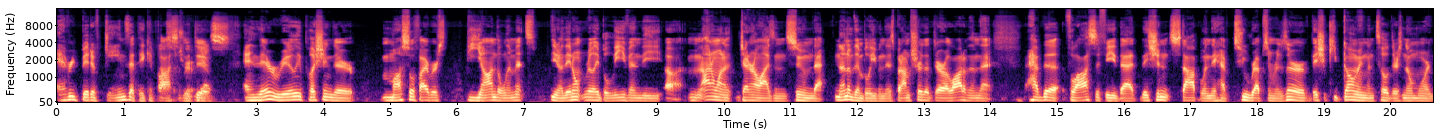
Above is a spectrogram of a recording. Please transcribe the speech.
every bit of gains that they can possibly do. Yes. and they're really pushing their muscle fibers beyond the limits. You know, they don't really believe in the. Uh, I don't want to generalize and assume that none of them believe in this, but I'm sure that there are a lot of them that have the philosophy that they shouldn't stop when they have two reps in reserve. They should keep going until there's no more,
